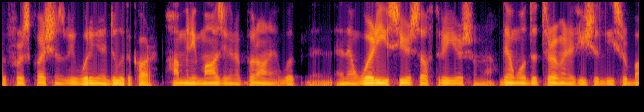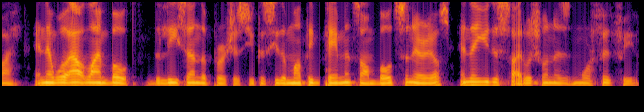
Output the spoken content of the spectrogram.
the first question is, what are you going to do with the car? How many miles are you going to put on it? What, and then where do you see yourself three years from now? Then we'll determine if you should lease or buy. And then we'll outline both the lease and the purchase. You can see the monthly payments on both scenarios, and then you decide which one is more fit for you.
